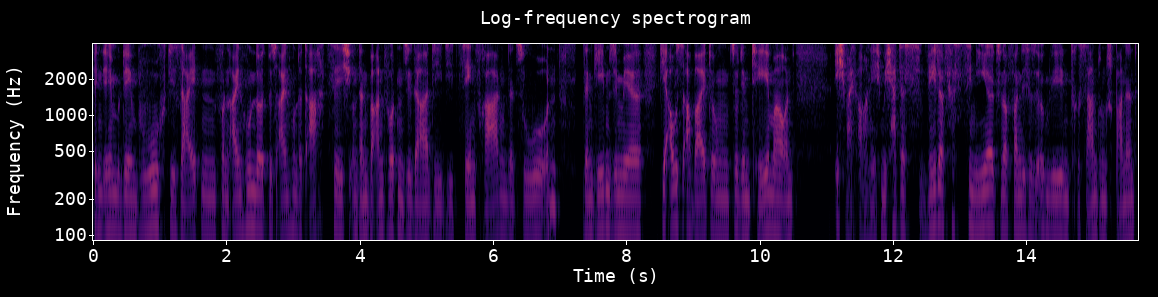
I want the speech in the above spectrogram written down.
in dem, dem Buch die Seiten von 100 bis 180 und dann beantworten Sie da die, die zehn Fragen dazu und dann geben Sie mir die Ausarbeitung zu dem Thema. Und ich weiß auch nicht, mich hat das weder fasziniert noch fand ich es irgendwie interessant und spannend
